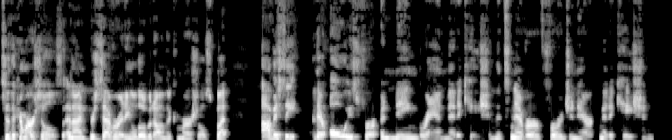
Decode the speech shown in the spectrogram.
So the commercials, and I'm perseverating a little bit on the commercials, but obviously they're always for a name brand medication. It's never for a generic medication.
